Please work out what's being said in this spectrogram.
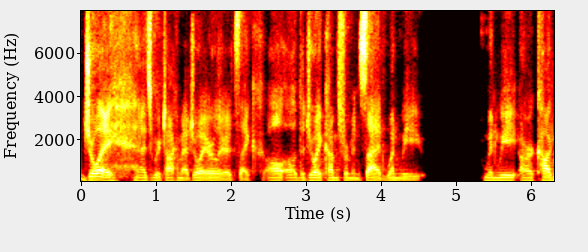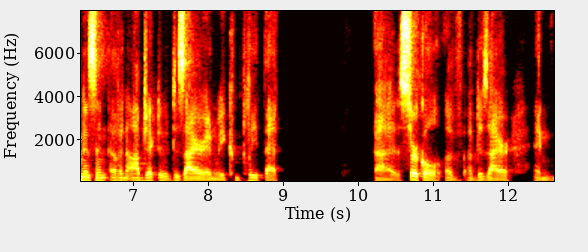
joy, as we were talking about joy earlier, it's like all, all the joy comes from inside when we when we are cognizant of an object of desire and we complete that uh, circle of, of desire and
